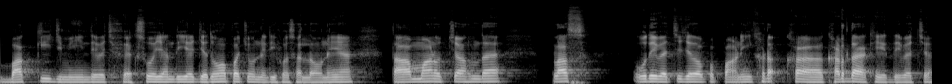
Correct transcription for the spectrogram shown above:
ਬਾਕੀ ਜ਼ਮੀਨ ਦੇ ਵਿੱਚ ਫਿਕਸ ਹੋ ਜਾਂਦੀ ਹੈ। ਜਦੋਂ ਆਪਾਂ ਝੋਨੇ ਦੀ ਫਸਲ ਲਾਉਨੇ ਆ ਤਾਪਮਾਨ ਉੱਚਾ ਹੁੰਦਾ ਪਲੱਸ ਉਹਦੇ ਵਿੱਚ ਜਦੋਂ ਆਪਾਂ ਪਾਣੀ ਖੜਾ ਖ- ਖੜਦਾ ਖੇਤ ਦੇ ਵਿੱਚ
